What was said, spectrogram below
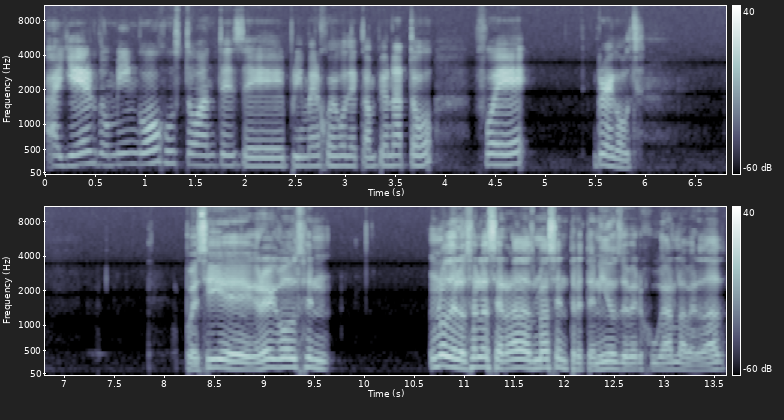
ayer, domingo, justo antes del primer juego de campeonato, fue Greg Olsen. Pues sí, eh, Greg Olsen, uno de los alas cerradas más entretenidos de ver jugar, la verdad.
